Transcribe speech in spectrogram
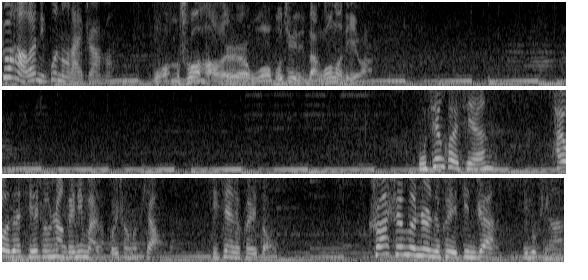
说好了你不能来这儿吗？我们说好的是我不去你办公的地方。五千块钱，还有在携程上给你买的回程的票，你现在就可以走了。刷身份证就可以进站，一路平安。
